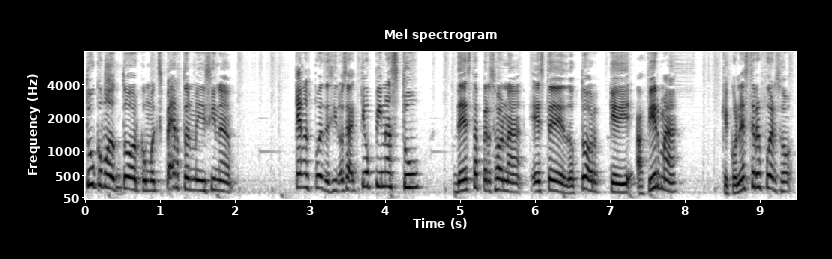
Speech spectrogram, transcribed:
Tú como doctor, como experto en medicina, ¿qué nos puedes decir? O sea, ¿qué opinas tú de esta persona, este doctor, que afirma que con este refuerzo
